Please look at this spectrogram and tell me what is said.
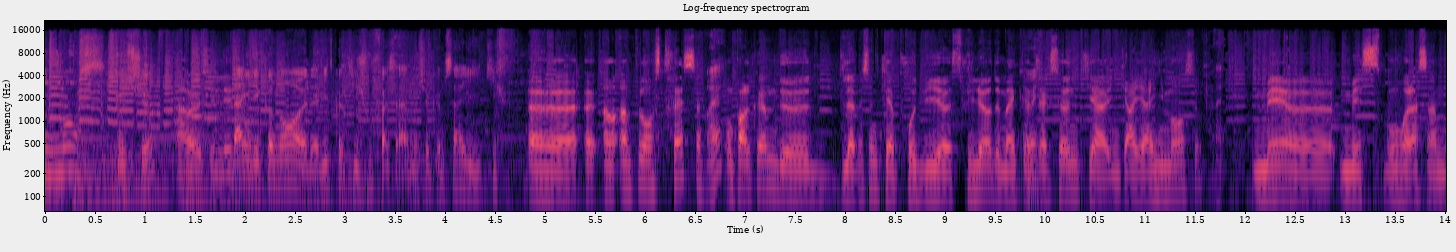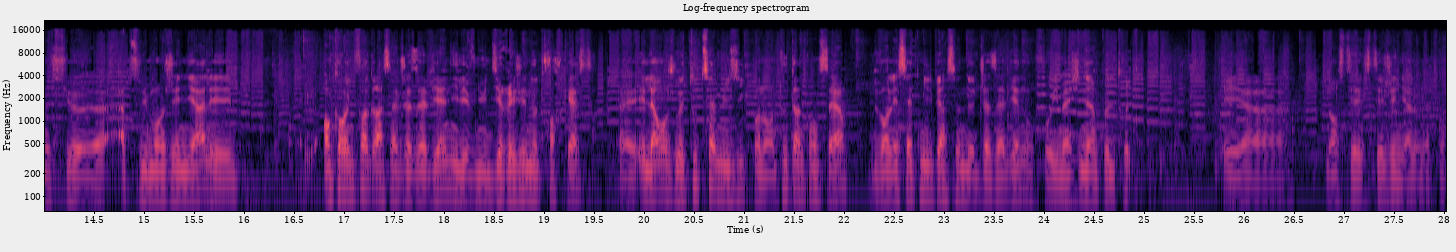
Immense monsieur. Ah ouais, c'est une légende. Là, il est comment, euh, David, quand il joue face à un monsieur comme ça Il kiffe. Euh, un, un peu en stress. Ouais. On parle quand même de, de la personne qui a produit euh, Thriller de Michael Oui. Jackson, qui a une carrière immense. Ouais. Mais, euh, bon, voilà, c'est un monsieur euh, absolument génial. Et euh, encore une fois, grâce à Jazz à Vienne, il est venu diriger notre orchestre. Euh, Et là, on jouait toute sa musique pendant tout un concert, devant les 7000 personnes de Jazz à Vienne. Donc, il faut imaginer un peu le truc. Et euh, non, c'était génial, honnêtement.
